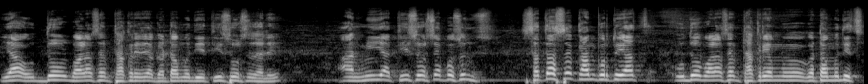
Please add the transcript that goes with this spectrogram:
या उद्धव बाळासाहेब ठाकरेच्या गटामध्ये तीस वर्ष झाले. आणि मी या तीस वर्षापासून सतत काम करतो याच उद्धव बाळासाहेब ठाकरे गटामध्येच.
